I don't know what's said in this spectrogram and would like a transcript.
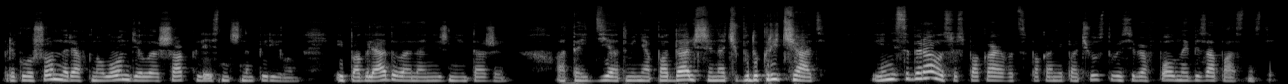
Приглушенно рявкнул он, делая шаг к лестничным перилам и поглядывая на нижние этажи. «Отойди от меня подальше, иначе буду кричать!» Я не собиралась успокаиваться, пока не почувствую себя в полной безопасности.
